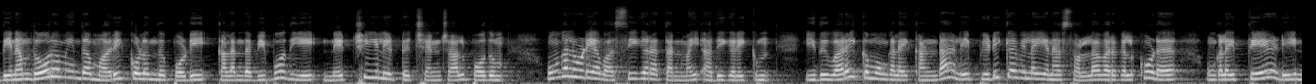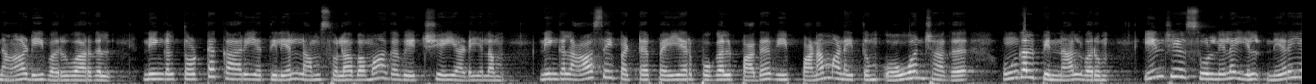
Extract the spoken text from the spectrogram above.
தினம்தோறும் இந்த மறிக்கொழுந்து பொடி கலந்த விபூதியை நெற்றியில் இட்டு சென்றால் போதும். உங்களுடைய வசீகரத்தன்மை அதிகரிக்கும். இதுவரைக்கும் உங்களை கண்டாலே பிடிக்கவில்லை என சொல்லவர்கள் கூட உங்களை தேடி நாடி வருவார்கள். நீங்கள் தொட்ட காரியத்தில் எல்லாம் சுலபமாக வெற்றியை அடையலாம். நீங்கள் ஆசைப்பட்ட பெயர் புகழ் பதவி பணம் அனைத்தும் ஒவ்வொன்றாக உங்கள் பின்னால் வரும். இன்றைய சூழ்நிலையில் நிறைய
